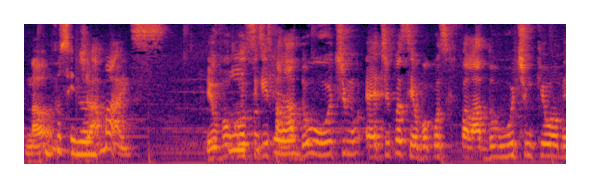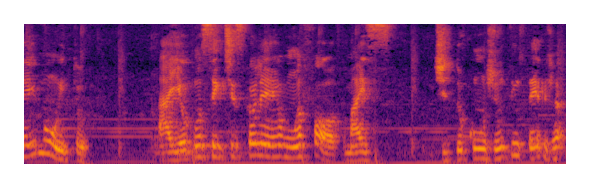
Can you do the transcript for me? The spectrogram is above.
não, Impossível. jamais. Eu vou conseguir Impossível. falar do último, é tipo assim, eu vou conseguir falar do último que eu amei muito. Aí eu consigo te escolher uma foto, mas de- do conjunto inteiro já,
